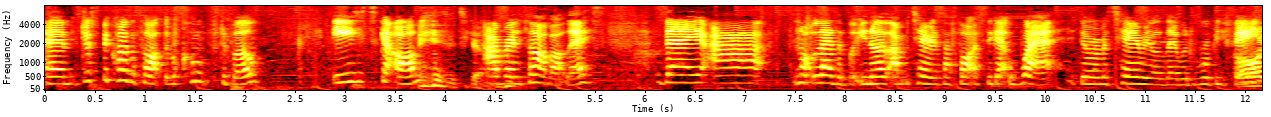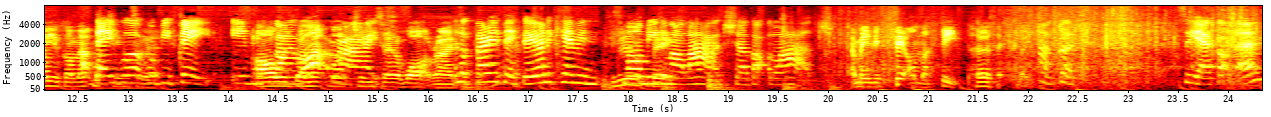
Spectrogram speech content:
Um, just because I thought they were comfortable, easy to get on. Easy to get. I've really thought about this. They are not leather, but you know that materials. I thought if they get wet, if they were a material, they would rub your feet. Oh, you've gone that much they won't rub your feet, even oh, if you've gone gone that on a water ride. into a water ride. They look very big. They only came in do small, medium, big. or large, so I got a large. I mean, they fit on my feet perfectly. Oh, good. So yeah, I got them.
